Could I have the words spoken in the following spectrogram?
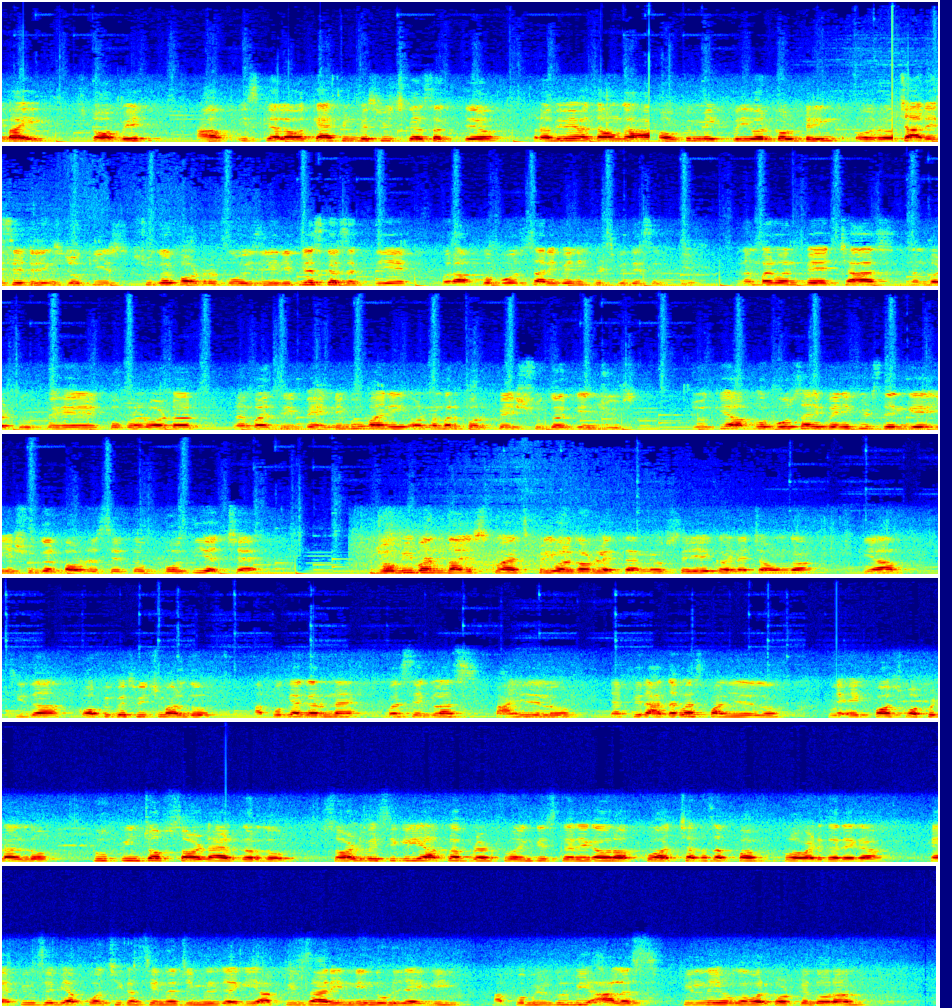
भाई स्टॉप इट आप इसके अलावा कैफीन पे स्विच कर सकते हो। और अभी मैं बताऊँगा how to make pre workout drink और चार ऐसे ड्रिंक्स जो कि शुगर पाउडर को इजीली रिप्लेस कर सकती है और आपको बहुत सारे बेनिफिट्स भी दे सकती है। नंबर वन पे है छाछ नंबर टू पे है कोकोनट वाटर नंबर थ्री पे है नींबू पानी और नंबर फोर पे शुगर केन जूस जो कि आपको बहुत सारे बेनिफिट्स देंगे ये शुगर पाउडर से। तो बहुत ही अच्छा है। जो भी बंदा इसको एज फ्री वर्कआउट लेता है, मैं उससे ये कहना चाहूँगा कि आप सीधा कॉफ़ी पे स्विच मार दो। आपको क्या करना है? बस एक ग्लास पानी ले लो या फिर आधा ग्लास पानी ले लो। एक पाउच कॉफ़ी डाल दो। Two pinch of salt add कर दो। सॉल्ट बेसिकली आपका ब्लड फ्लो इंक्रीज करेगा और आपको अच्छा खासा पम्प प्रोवाइड करेगा। कैफीन से भी आपको अच्छी खासी एनर्जी मिल जाएगी। आपकी सारी नींद उड़ जाएगी। आपको बिल्कुल भी आलस फील नहीं होगा वर्कआउट के दौरान।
